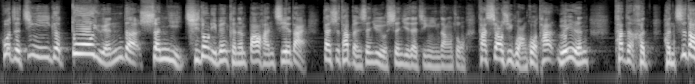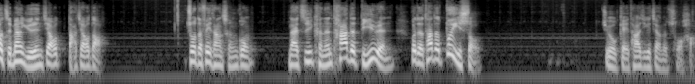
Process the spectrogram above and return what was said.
或者经营一个多元的生意，其中里边可能包含接待，但是他本身就有生意在经营当中。他消息广阔，他为人他的很很知道怎么样与人交打交道，做得非常成功，乃至于可能他的敌人或者他的对手，就给他一个这样的绰号。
